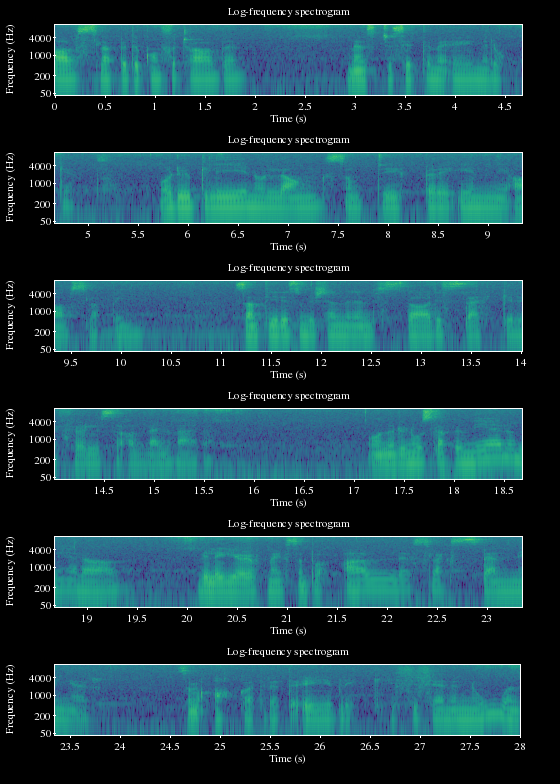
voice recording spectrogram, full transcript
avslappet og komfortabel mens du sitter med øynene lukket, og du glir nå langsomt dypere inn i avslapping, samtidig som du kjenner en stadig sterkere følelse av velvære. Og når du nå slapper mer og mer av, vil jeg gjøre oppmerksom på alle slags spenninger som akkurat i dette øyeblikk ikke tjener noen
